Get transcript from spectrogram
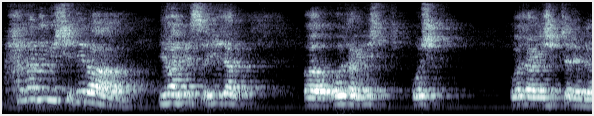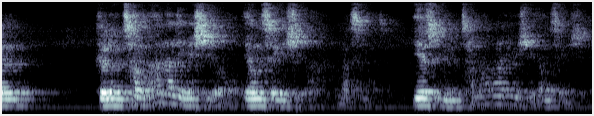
하나님이시리라. 요한일서 2장 어, 5장 20 50 5장 20절에는 그는 참 하나님이시요 영생이시다 말씀하죠. 예수님은 참 하나님이시요 영생이시다.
